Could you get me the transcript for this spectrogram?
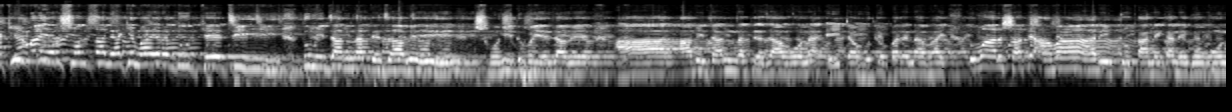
একই মায়ের সন্তান, একই মায়ের দুধ খেয়েছি। তুমি জান্নাতে যাবে, শহীদ হয়ে যাবে। আর আমি জান্নাতে যাব না, এইটা হতে পারে না ভাই। তোমার সাথে আমার একটু কানে কানে গোপন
